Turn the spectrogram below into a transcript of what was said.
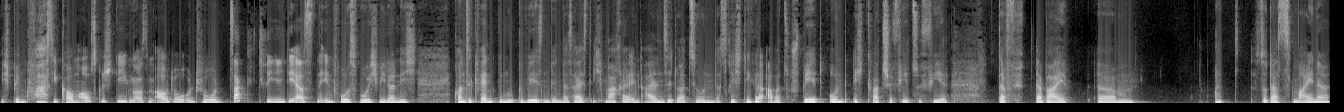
Ich bin quasi kaum ausgestiegen aus dem Auto und schon, zack, kriege ich die ersten Infos, wo ich wieder nicht konsequent genug gewesen bin. Das heißt, ich mache in allen Situationen das Richtige, aber zu spät und ich quatsche viel zu viel dabei. Ähm, und so dass meine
